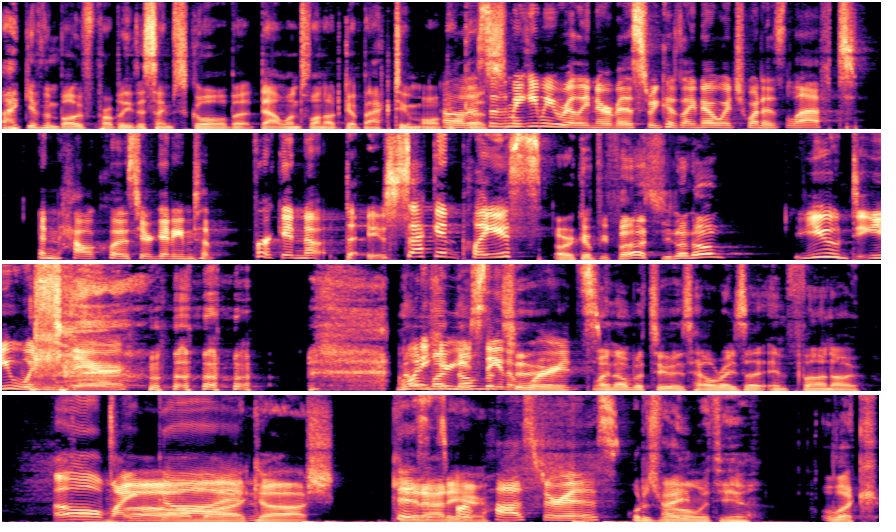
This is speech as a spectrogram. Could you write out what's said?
I give them both probably the same score, but that one's one I'd go back to more oh, this is making me really nervous because I know which one is left and how close you're getting to freaking no- second place. or it could be first. You don't know. You you wouldn't dare. I wanna hear you say the words. My number two is Hellraiser Inferno. Oh my oh god! Oh my gosh. Get this out is of here. preposterous. What is I- wrong with you? Look,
